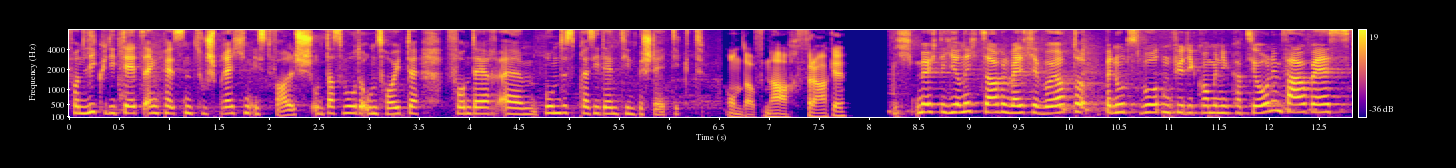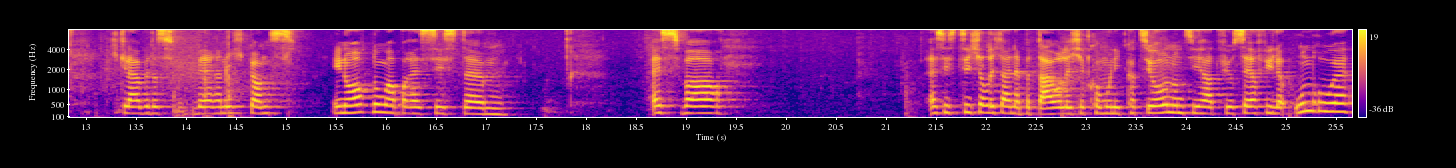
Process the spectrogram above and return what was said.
Von Liquiditätsengpässen zu sprechen ist falsch und das wurde uns heute von der ähm, Bundespräsidentin bestätigt. Und auf Nachfrage? Ich möchte hier nicht sagen, welche Wörter benutzt wurden für die Kommunikation im VBS. Ich glaube, das wäre nicht ganz in Ordnung, aber es ist, ähm, es war es ist sicherlich eine bedauerliche Kommunikation und sie hat für sehr viele Unruhe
